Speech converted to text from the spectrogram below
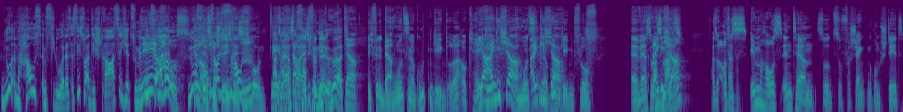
nur im Haus im Flur. Das ist nicht so an die Straße hier zu Nee, mitnehmen nee, für im alle. Haus. Nur genau. für Das die Leute, die im verstehe ich Haus nicht. wohnen. Nee, Also also, das erstmal, habe ich noch nie gehört. Ja. Ich finde, du Ja. wohnst in einer guten Gegend, oder? Okay. Ja, Gegend. eigentlich ja. Du wohnst Eigentlich in einer guten ja. Gegend, Flo. Äh, wer sowas Eigentlich macht, ja. also auch, dass es im Haus intern so zu verschenken rumsteht,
